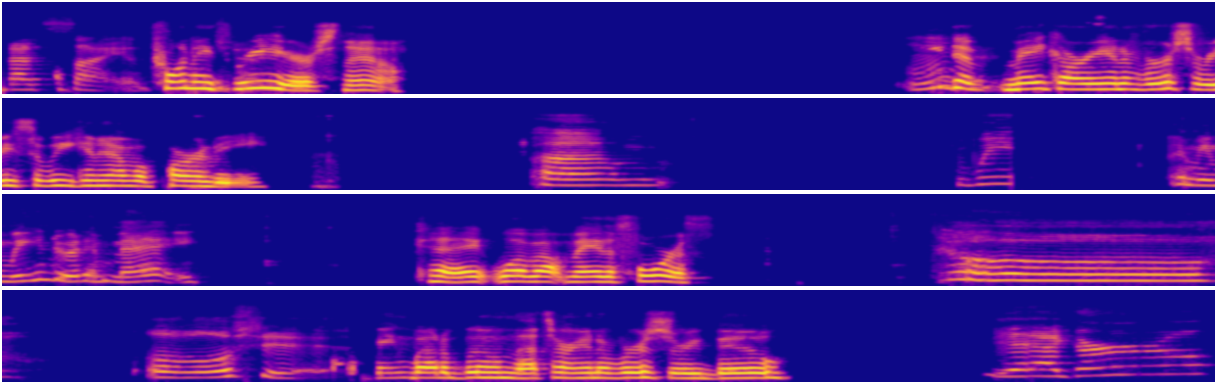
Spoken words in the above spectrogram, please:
that's science. 23 years now. We Mm. need to make our anniversary so we can have a party. Um, we, I mean, we can do it in May. Okay, what about May the 4th? Oh, oh shit! Bing bada boom, that's our anniversary, boo. Yeah, girl.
